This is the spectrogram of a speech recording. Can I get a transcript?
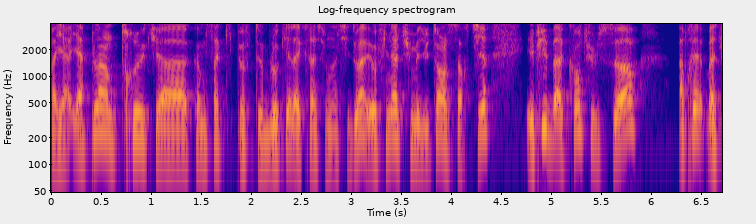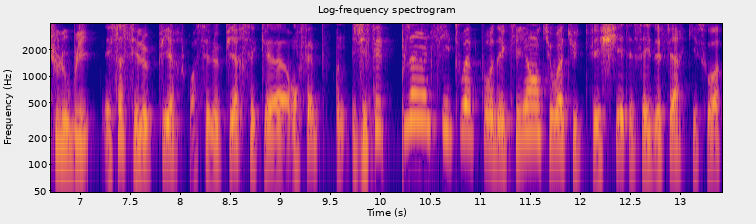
il y, a, plein de trucs euh, comme ça qui peuvent te bloquer la création d'un site web. Et au final, tu mets du temps à le sortir. Et puis, bah, quand tu le sors, après, bah, tu l'oublies. Et ça, c'est le pire, je crois. C'est le pire, c'est que fait, j'ai fait plein de sites web pour des clients, tu vois, tu te fais chier, t'essayes de faire qu'ils soient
